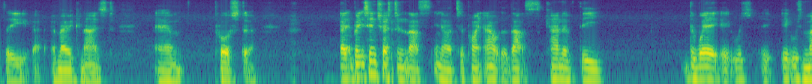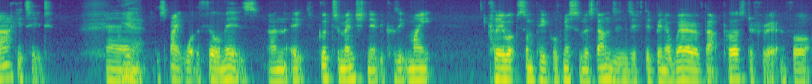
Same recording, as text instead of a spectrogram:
the uh, Americanized um, poster. Uh, but it's interesting that's you know to point out that that's kind of the the way it was it, it was marketed um, Yeah. despite what the film is and it's good to mention it because it might clear up some people's misunderstandings if they'd been aware of that poster for it and thought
